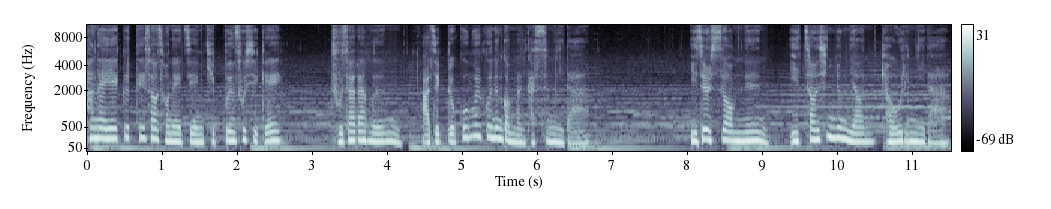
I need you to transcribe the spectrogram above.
한 해의 끝에서 전해진 기쁜 소식에 두 사람은 아직도 꿈을 꾸는 것만 같습니다. 잊을 수 없는 2016년 겨울입니다.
